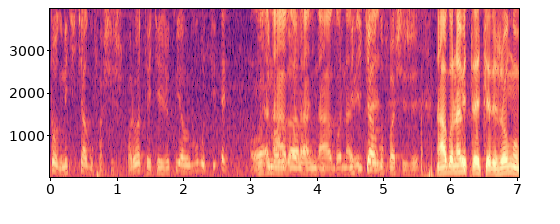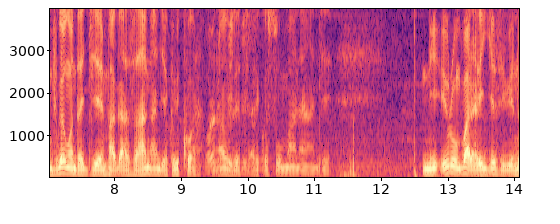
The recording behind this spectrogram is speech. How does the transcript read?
Dog niki cyagufashije? Wari watekereje kwiyahura uvuga uti eh Oya, ubuzima bwarangiye. nabitekereje. cyagufashije? Ntabwo nabitekerejeho ngo mvuge ngo ndagiye mpagaze aha nkangiye kubikora. Navuze ati ariko si umwana yanjye. Ni urumva ngize ibintu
